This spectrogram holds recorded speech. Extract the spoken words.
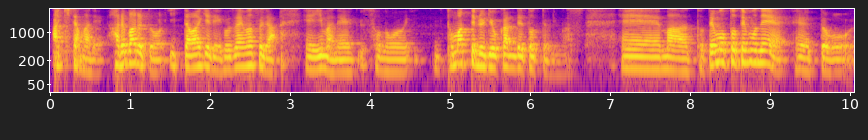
秋田まではるばると行ったわけでございますが、えー今ねその泊まってる旅館で撮っております。えーまあとてもとてもねえっと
